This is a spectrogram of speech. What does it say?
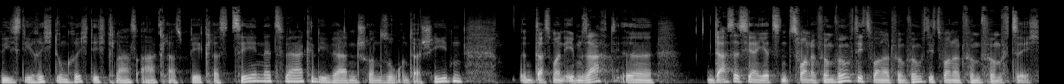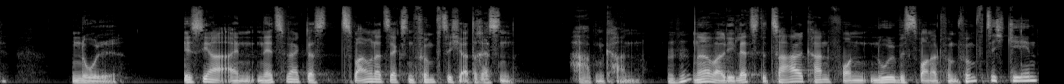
wie ist die Richtung richtig, Class A, Class B, Class C Netzwerke, die werden schon so unterschieden, dass man eben sagt, äh, das ist ja jetzt ein 255, 255, 255. Null ist ja ein Netzwerk, das 256 Adressen haben kann. Ne, weil die letzte Zahl kann von 0 bis 255 gehen.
